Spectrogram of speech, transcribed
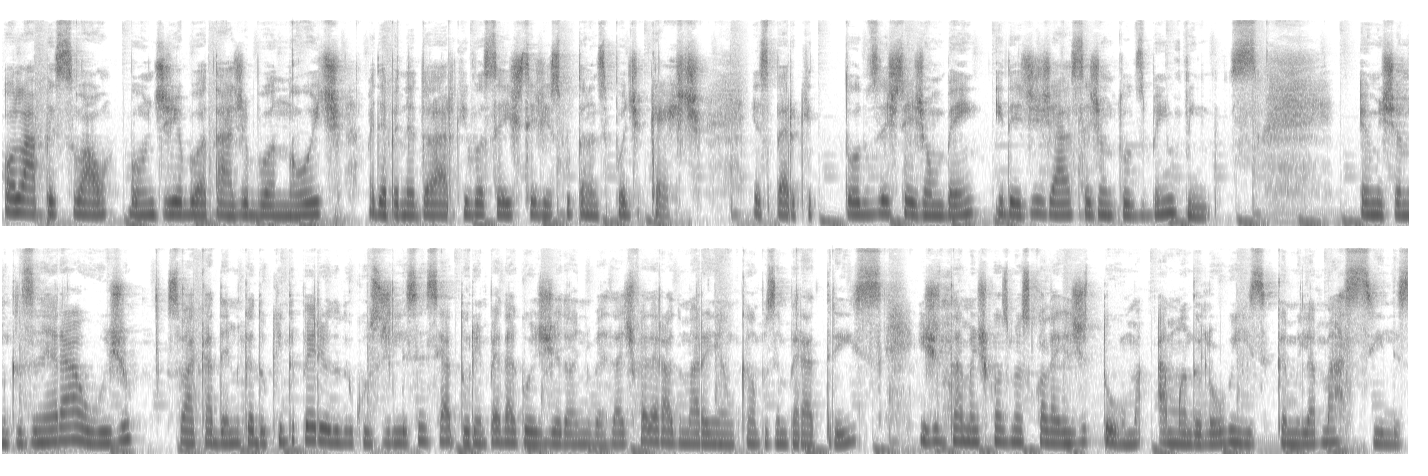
Olá, pessoal. Bom dia, boa tarde, boa noite. Vai depender do horário que você esteja escutando esse podcast. Espero que todos estejam bem e desde já sejam todos bem-vindos. Eu me chamo Cristina Araújo, Sou acadêmica do quinto período do curso de licenciatura em Pedagogia da Universidade Federal do Maranhão, campus Imperatriz, e juntamente com os meus colegas de turma, Amanda Louise, Camila Marciles,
